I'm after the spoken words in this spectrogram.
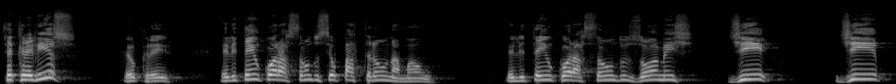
Você crê nisso? Eu creio. Ele tem o coração do seu patrão na mão. Ele tem o coração dos homens de, de,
